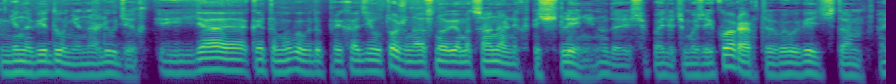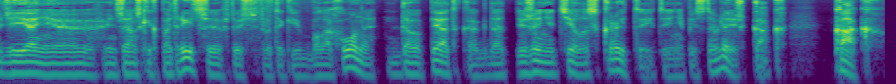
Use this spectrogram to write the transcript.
не на виду, не на людях. И я к этому выводу приходил тоже на основе эмоциональных впечатлений. Ну да, если вы пойдете в музей Корарт, вы увидите там одеяния венецианских патрициев, то есть вот такие балахоны до пят, когда движение тела скрыто, и ты не представляешь, как как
